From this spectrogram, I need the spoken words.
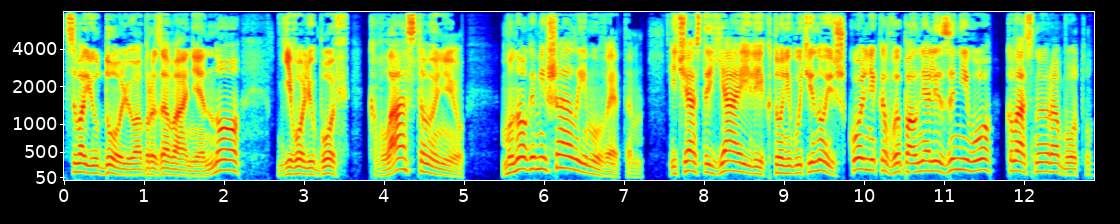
свою долю образования, но его любовь к властвованию много мешала ему в этом — и часто я или кто-нибудь иной из школьников выполняли за него классную работу.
